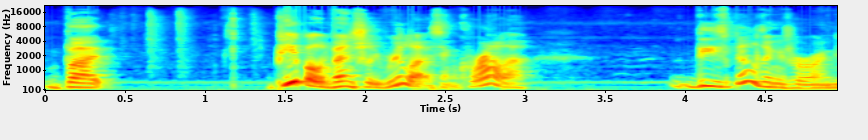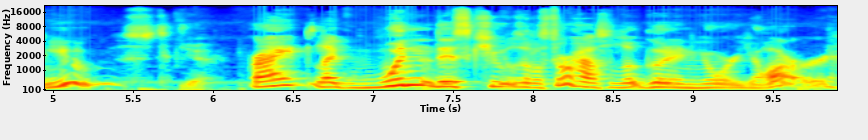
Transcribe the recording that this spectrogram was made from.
But people eventually realize in Corolla, these buildings are unused, Yeah. right? Like, wouldn't this cute little storehouse look good in your yard?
